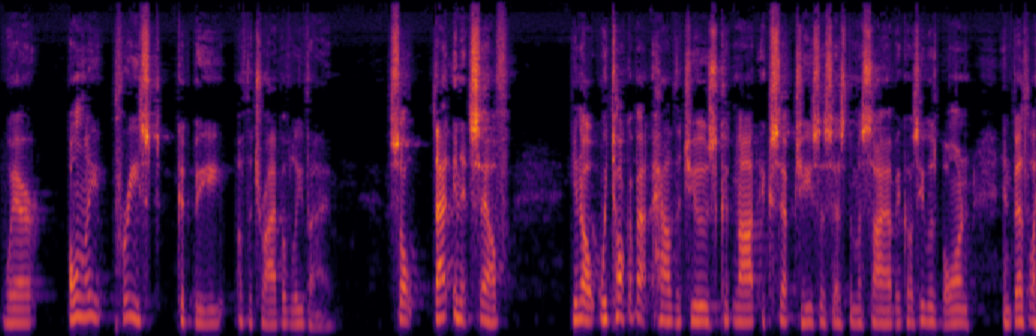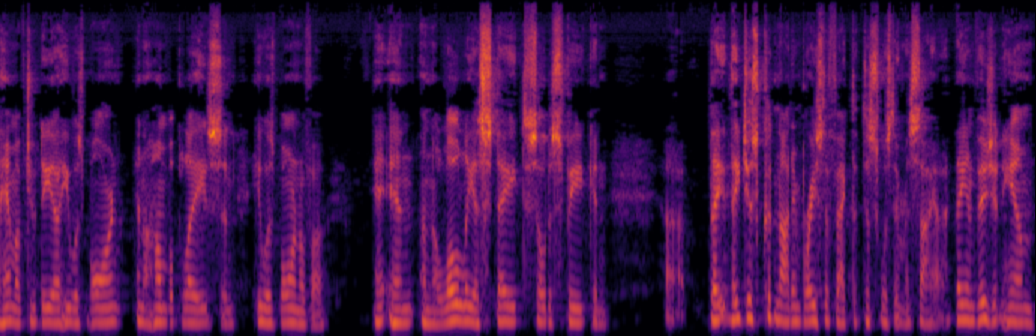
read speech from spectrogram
where only priest could be of the tribe of Levi. So that in itself, you know, we talk about how the Jews could not accept Jesus as the Messiah because he was born in Bethlehem of Judea. He was born in a humble place and he was born of a in, in a lowly estate, so to speak, and uh, they they just could not embrace the fact that this was their Messiah. They envisioned him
